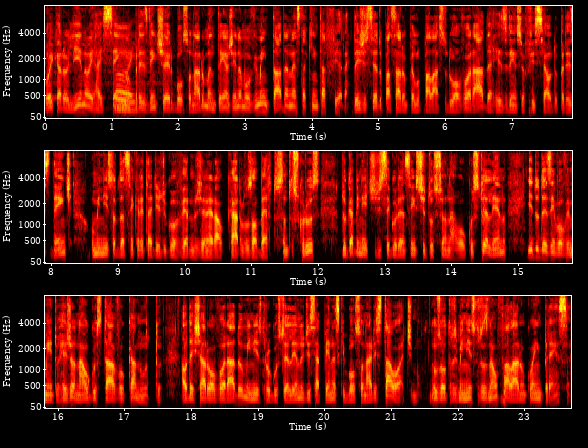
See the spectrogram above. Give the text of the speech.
Oi, Carolina. Oi, Raicen. O presidente Jair Bolsonaro mantém a agenda movimentada nesta quinta-feira. Desde cedo passaram pelo Palácio do Alvorada, a residência oficial do presidente, o ministro da Secretaria de Governo, general Carlos Alberto Santos Cruz, do Gabinete de Segurança Institucional, Augusto Heleno, e do Desenvolvimento Regional, Gustavo Canuto. Ao deixar o Alvorada, o ministro Augusto Heleno disse apenas que Bolsonaro está ótimo. Os outros ministros não falaram com a imprensa.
